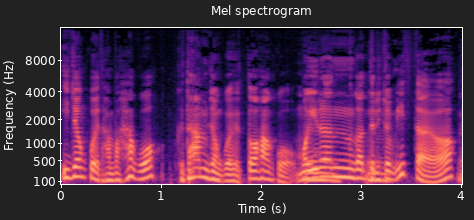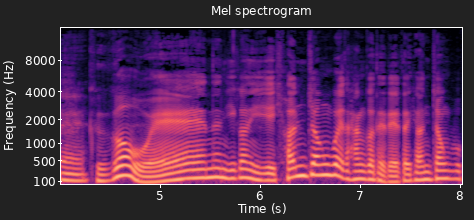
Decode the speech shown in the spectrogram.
이 정부에서 한번 하고 그 다음 정부에서 또 하고 뭐 이런 음, 것들이 음. 좀 있어요. 네. 그거 외에는 이건 이제 현 정부에서 한 것에 대해서 현 정부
